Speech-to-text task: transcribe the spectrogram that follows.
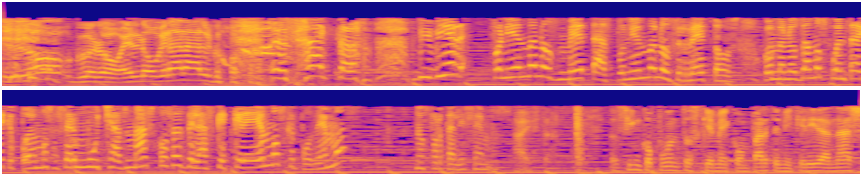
El logro, el lograr algo. Exacto. Vivir poniéndonos metas, poniéndonos retos. Cuando nos damos cuenta de que podemos hacer muchas más cosas de las que creemos que podemos, nos fortalecemos. Ahí está. Los cinco puntos que me comparte mi querida Nash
